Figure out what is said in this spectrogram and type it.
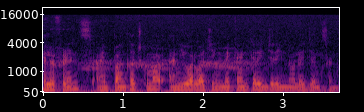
Hello friends, I am Pankaj Kumar and you are watching Mechanical Engineering Knowledge Junction.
